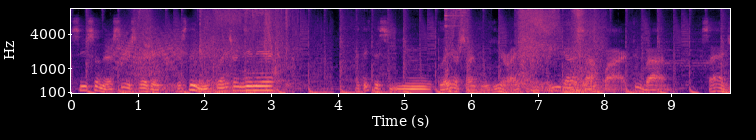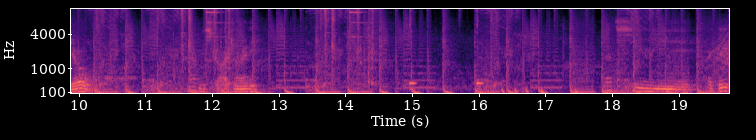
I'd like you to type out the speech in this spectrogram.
season there, seriously, there's the new players in here. I think this new players are in here, right? You got a sapphire, too bad. Sad Joe. I have this card already. Think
